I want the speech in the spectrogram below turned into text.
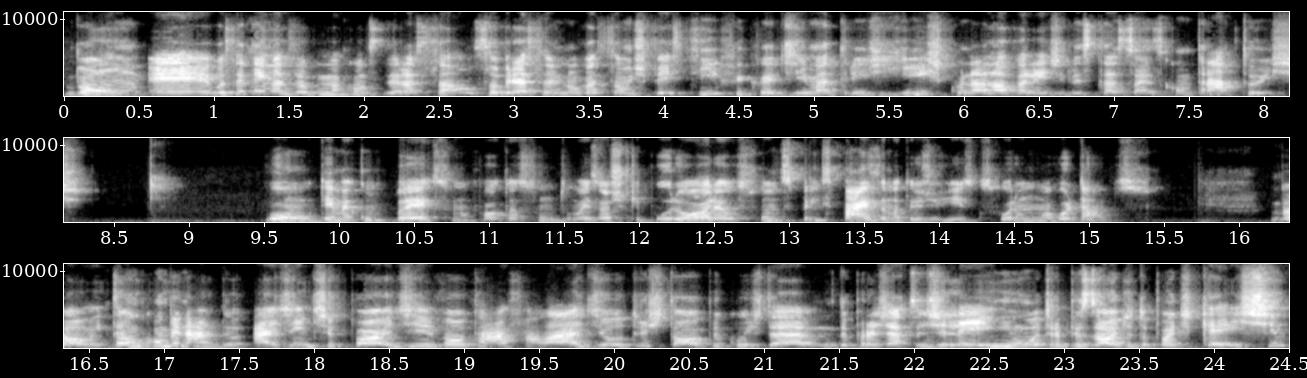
Bom, é, você tem mais alguma consideração sobre essa inovação específica de matriz de risco na nova lei de licitações e contratos? Bom, o tema é complexo, não falta assunto, mas acho que por hora os pontos principais da matriz de riscos foram abordados. Bom, então combinado. A gente pode voltar a falar de outros tópicos da, do projeto de lei em um outro episódio do podcast.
